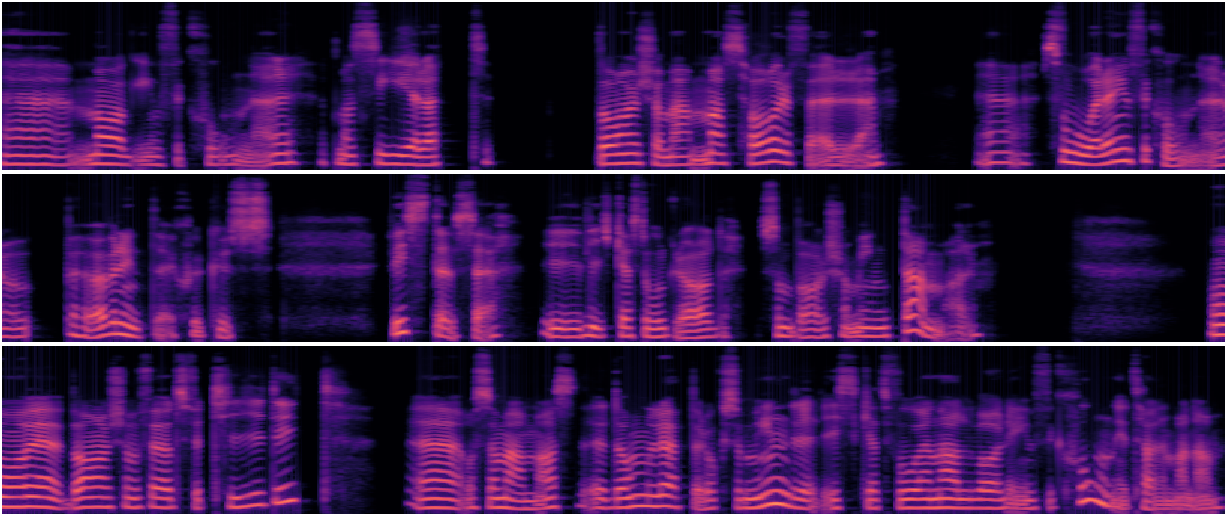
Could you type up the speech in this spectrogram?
eh, maginfektioner. Att man ser att barn som ammas har färre eh, svåra infektioner och behöver inte sjukhusvistelse i lika stor grad som barn som inte ammar. Och eh, barn som föds för tidigt eh, och som ammas, eh, de löper också mindre risk att få en allvarlig infektion i tarmarna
